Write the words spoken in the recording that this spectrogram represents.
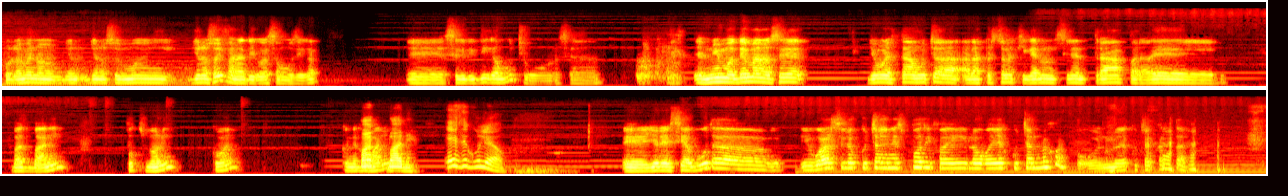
por lo menos, yo, yo no soy muy. Yo no soy fanático de esa música. eh, se critica mucho, weón, o sea. El, el mismo tema, no sé. Yo molestaba mucho a, a las personas que quedaron sin entradas para ver Bad Bunny. Fox Bunny, ¿cómo es? Bad. Bunny. Ese culiao. Eh, yo le decía, puta, igual si lo escucháis en Spotify lo vais a escuchar mejor, pues, bueno, lo vais a escuchar cantar.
